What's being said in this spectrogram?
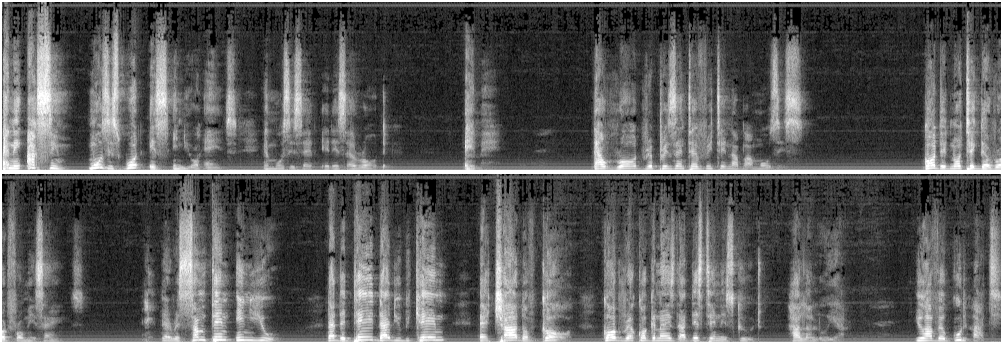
and he asked him, Moses, what is in your hands? And Moses said, It is a rod. Amen. That rod represents everything about Moses. God did not take the rod from his hands. There is something in you that the day that you became a child of God, God recognized that this thing is good. Hallelujah. You have a good heart.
